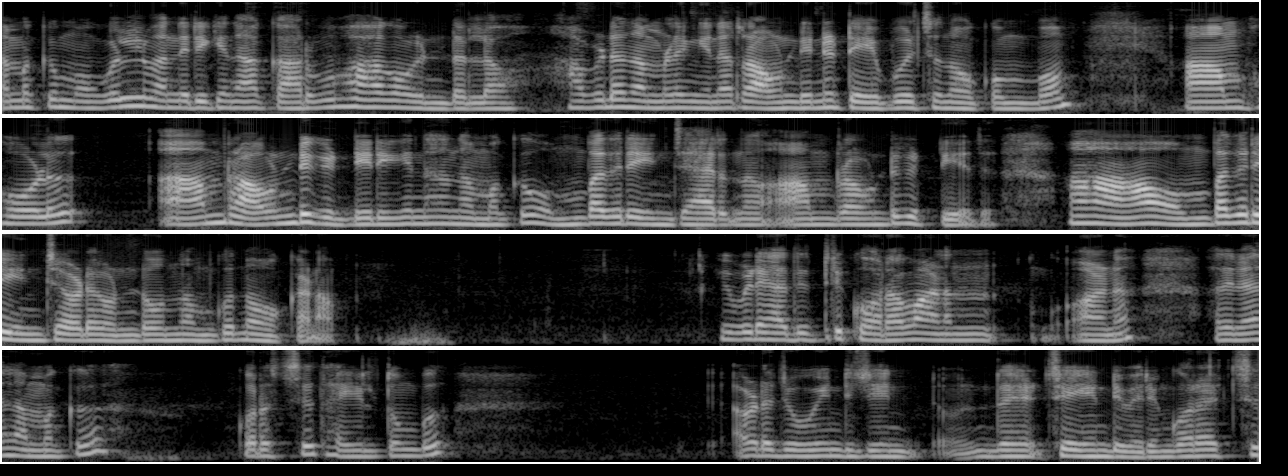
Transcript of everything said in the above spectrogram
നമുക്ക് മുകളിൽ വന്നിരിക്കുന്ന ആ കർവ് ഭാഗം ഉണ്ടല്ലോ അവിടെ നമ്മളിങ്ങനെ റൗണ്ടിന് ടേപ്പ് വെച്ച് നോക്കുമ്പം ആം ഹോൾ ആം റൗണ്ട് കിട്ടിയിരിക്കുന്നത് നമുക്ക് ഒമ്പതര ഇഞ്ചായിരുന്നു ആം റൗണ്ട് കിട്ടിയത്. ആ ആ ഒമ്പതര ഇഞ്ച് അവിടെ ഉണ്ടോ എന്ന് നമുക്ക് നോക്കണം. ഇവിടെ അത് ഇത്തിരി കുറവാണെന്ന് ആണ്. അതിനാൽ നമുക്ക് കുറച്ച് തയ്യൽ തുമ്പ് അവിടെ ജോയിന്റ് ചെയ്യേണ്ടി വരും. കുറച്ച്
